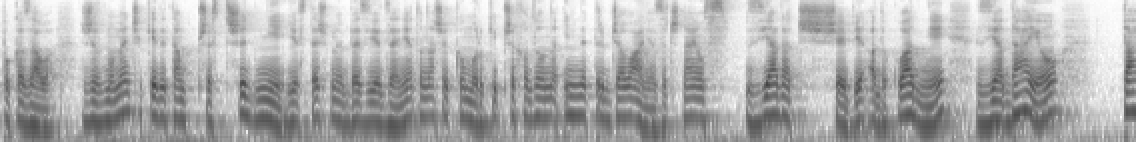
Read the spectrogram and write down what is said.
pokazała? Że w momencie, kiedy tam przez trzy dni jesteśmy bez jedzenia, to nasze komórki przechodzą na inny tryb działania, zaczynają zjadać siebie, a dokładniej zjadają ta,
